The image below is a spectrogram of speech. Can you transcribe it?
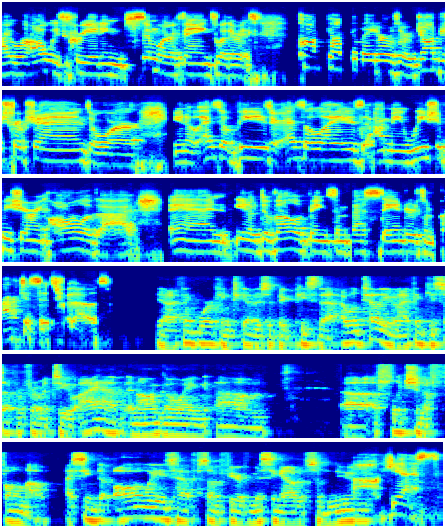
right? We're always creating similar things, whether it's calculators or job descriptions or, you know, SOPs or SLAs. I mean, we should be sharing all of that and, you know, developing some best standards and practices for those. Yeah, I think working together is a big piece of that. I will tell you, and I think you suffer from it too. I have an ongoing um, uh, affliction of FOMO. I seem to always have some fear of missing out of some news. Oh, yes.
